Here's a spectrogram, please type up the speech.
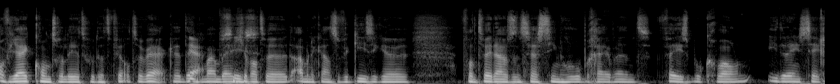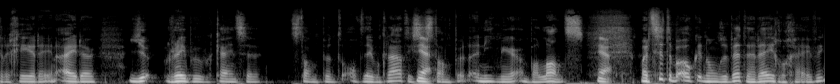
of jij controleert hoe dat filter werkt. Denk Ja, maar een precies. beetje wat we de Amerikaanse verkiezingen van 2016, hoe op een gegeven moment Facebook gewoon iedereen segregeerde in eider je republikeinse standpunten of democratische Ja. standpunten en niet meer een balans. Ja. Maar het zit hem ook in onze wet en regelgeving.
